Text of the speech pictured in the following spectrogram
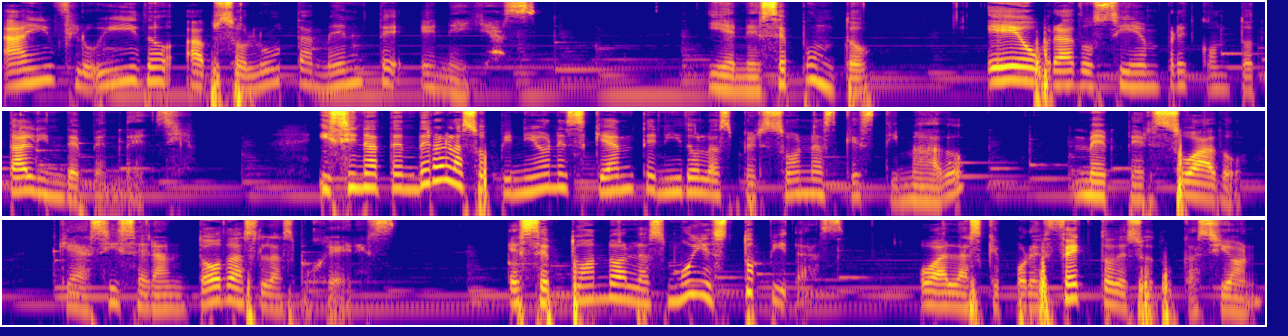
ha influido absolutamente en ellas. Y en ese punto he obrado siempre con total independencia y sin atender a las opiniones que han tenido las personas que he estimado, me persuado que así serán todas las mujeres, exceptuando a las muy estúpidas o a las que por efecto de su educación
